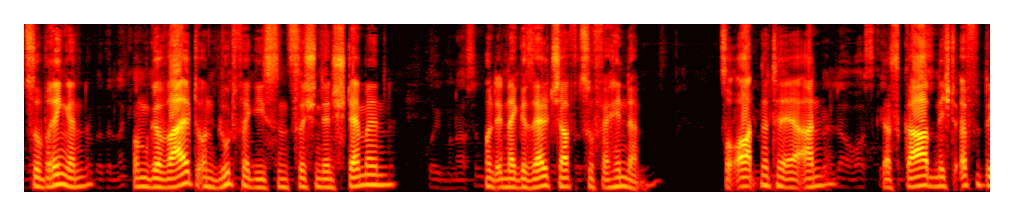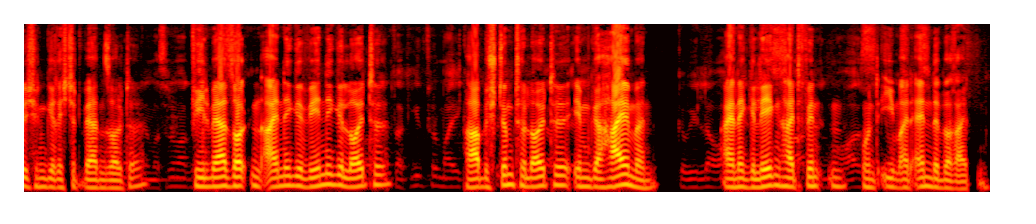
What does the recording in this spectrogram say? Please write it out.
zu bringen, um Gewalt und Blutvergießen zwischen den Stämmen und in der Gesellschaft zu verhindern. So ordnete er an, dass Gab nicht öffentlich hingerichtet werden sollte. Vielmehr sollten einige wenige Leute, paar bestimmte Leute im Geheimen eine Gelegenheit finden und ihm ein Ende bereiten.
